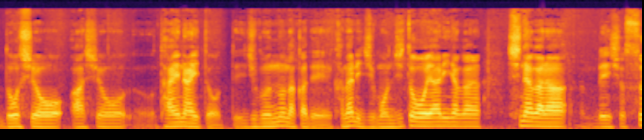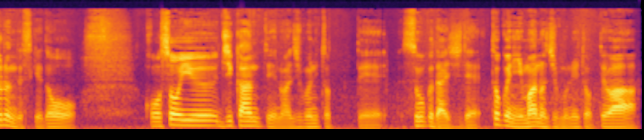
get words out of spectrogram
どうしよう、足を耐えないとって自分の中でかなり自問自答をやりながら、しながら練習するんですけど、こう、そういう時間っていうのは自分にとってすごく大事で、特に今の自分にとっては、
